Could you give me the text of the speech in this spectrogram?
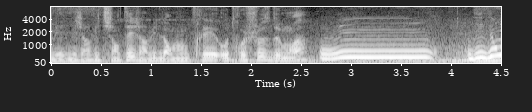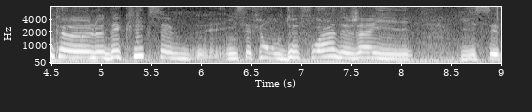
mais, mais j'ai envie de chanter, j'ai envie de leur montrer autre chose de moi? Mmh, disons que le déclic, il s'est fait en deux fois. Déjà, il, il s'est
